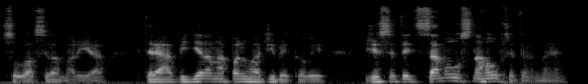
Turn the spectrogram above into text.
souhlasila Maria, která viděla na panu Hadžibekovi, že se teď samou snahou přetrhne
